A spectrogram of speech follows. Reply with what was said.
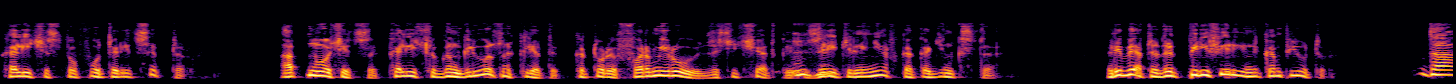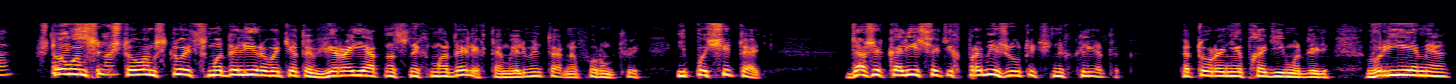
количество фоторецепторов относится к количеству ганглиозных клеток, которые формируют за сетчаткой Мгм. зрительный нерв как один к ста. Ребята, это периферийный компьютер. Да, Что вам, точно. что вам стоит смоделировать это в вероятностных моделях, там элементарно форму, и посчитать даже количество этих промежуточных клеток, которые необходимо для время.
